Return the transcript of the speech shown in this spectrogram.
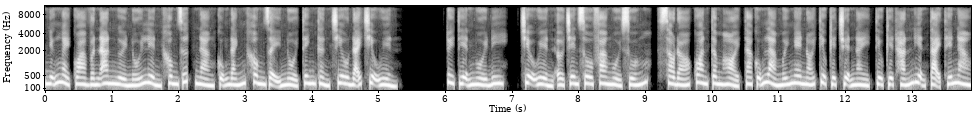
những ngày qua vấn an người nối liền không dứt nàng cũng đánh không dậy nổi tinh thần chiêu đãi triệu uyển. Tùy tiện ngồi đi, Triệu Uyển ở trên sofa ngồi xuống, sau đó quan tâm hỏi ta cũng là mới nghe nói Tiểu Kiệt chuyện này, Tiểu Kiệt hắn hiện tại thế nào?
